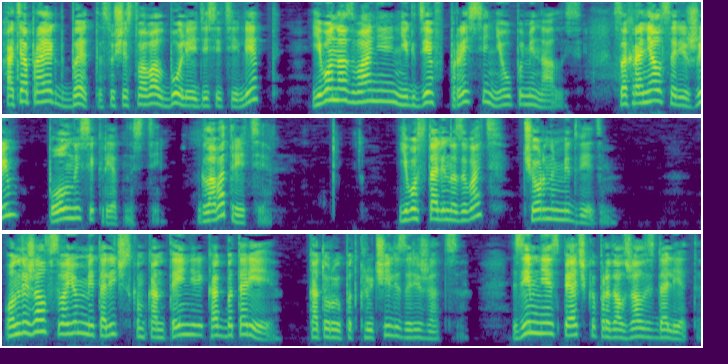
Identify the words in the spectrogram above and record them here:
Хотя проект «Бета» существовал более десяти лет, его название нигде в прессе не упоминалось. Сохранялся режим полной секретности. Глава третья. Его стали называть «черным медведем». Он лежал в своем металлическом контейнере, как батарея, которую подключили заряжаться. Зимняя спячка продолжалась до лета.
